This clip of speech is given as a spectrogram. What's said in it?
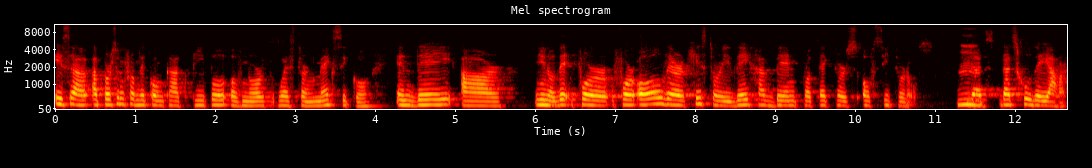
is a, a, person from the Comcaac people of northwestern Mexico, and they are, you know, they, for for all their history, they have been protectors of sea turtles. Mm. That's that's who they are,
